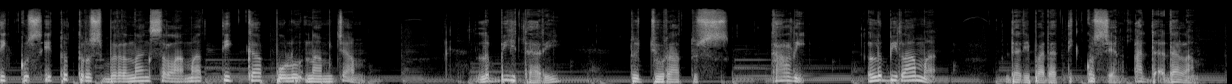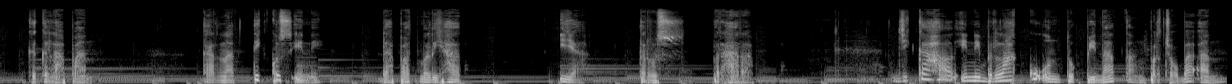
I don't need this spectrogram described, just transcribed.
tikus itu terus berenang selama 36 jam. Lebih dari 700 kali lebih lama daripada tikus yang ada dalam kegelapan karena tikus ini dapat melihat. Ia terus berharap. Jika hal ini berlaku untuk binatang percobaan,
